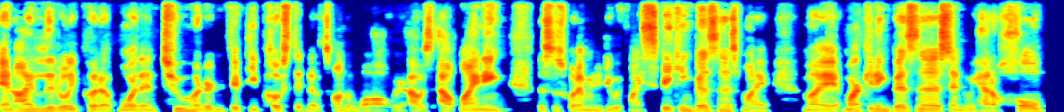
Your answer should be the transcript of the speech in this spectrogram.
and I literally put up more than 250 post-it notes on the wall where I was outlining this is what I'm going to do with my speaking business, my my marketing business and we had a whole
